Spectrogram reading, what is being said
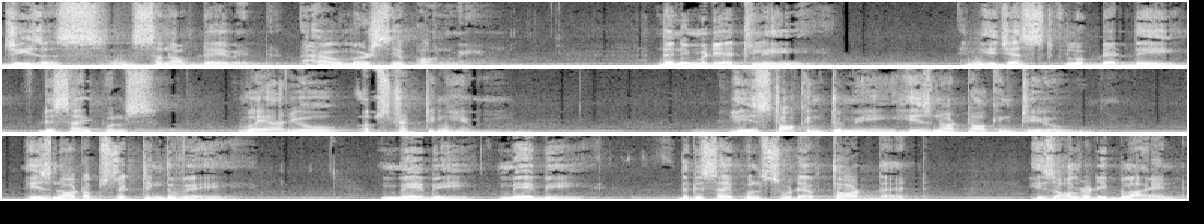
Jesus, son of David, have mercy upon me. Then immediately he just looked at the disciples. Why are you obstructing him? He is talking to me, he is not talking to you, he is not obstructing the way. Maybe, maybe the disciples would have thought that he's already blind,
